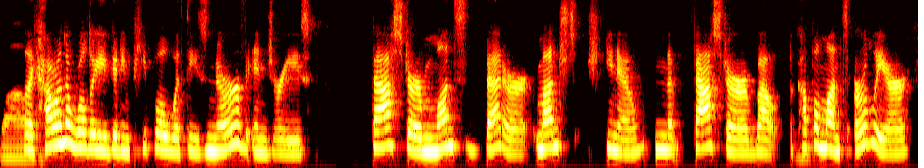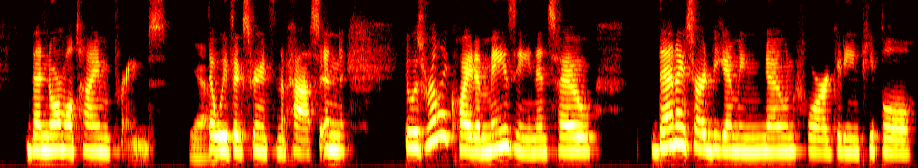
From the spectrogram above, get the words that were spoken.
Wow. Like, how in the world are you getting people with these nerve injuries faster, months better, months, you know, faster about a couple months earlier than normal time frames yeah. that we've experienced in the past? And it was really quite amazing. And so then I started becoming known for getting people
